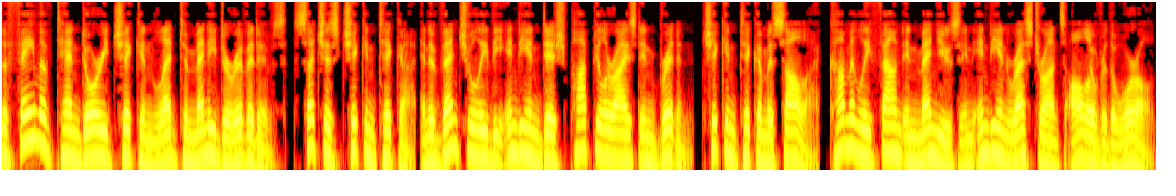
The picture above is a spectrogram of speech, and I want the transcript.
The fame of tandoori chicken led to many derivatives, such as chicken tikka and eventually the Indian dish popularized in Britain, chicken tikka masala, commonly found in menus in Indian restaurants all over the world.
